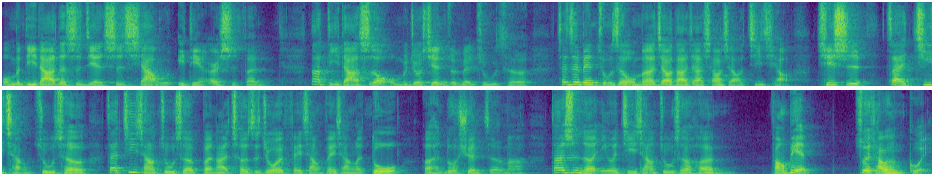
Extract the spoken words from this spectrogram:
我们抵达的时间是下午一点二十分。那抵达时候，我们就先准备租车。在这边租车，我们要教大家小小技巧。其实，在机场租车，在机场租车本来车子就会非常非常的多，呃，很多选择嘛。但是呢，因为机场租车很方便，所以才会很贵。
